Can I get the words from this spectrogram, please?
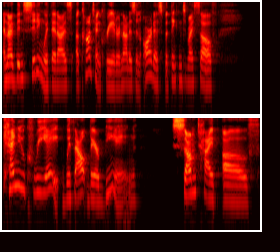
and I've been sitting with it as a content creator, not as an artist, but thinking to myself, can you create without there being some type of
